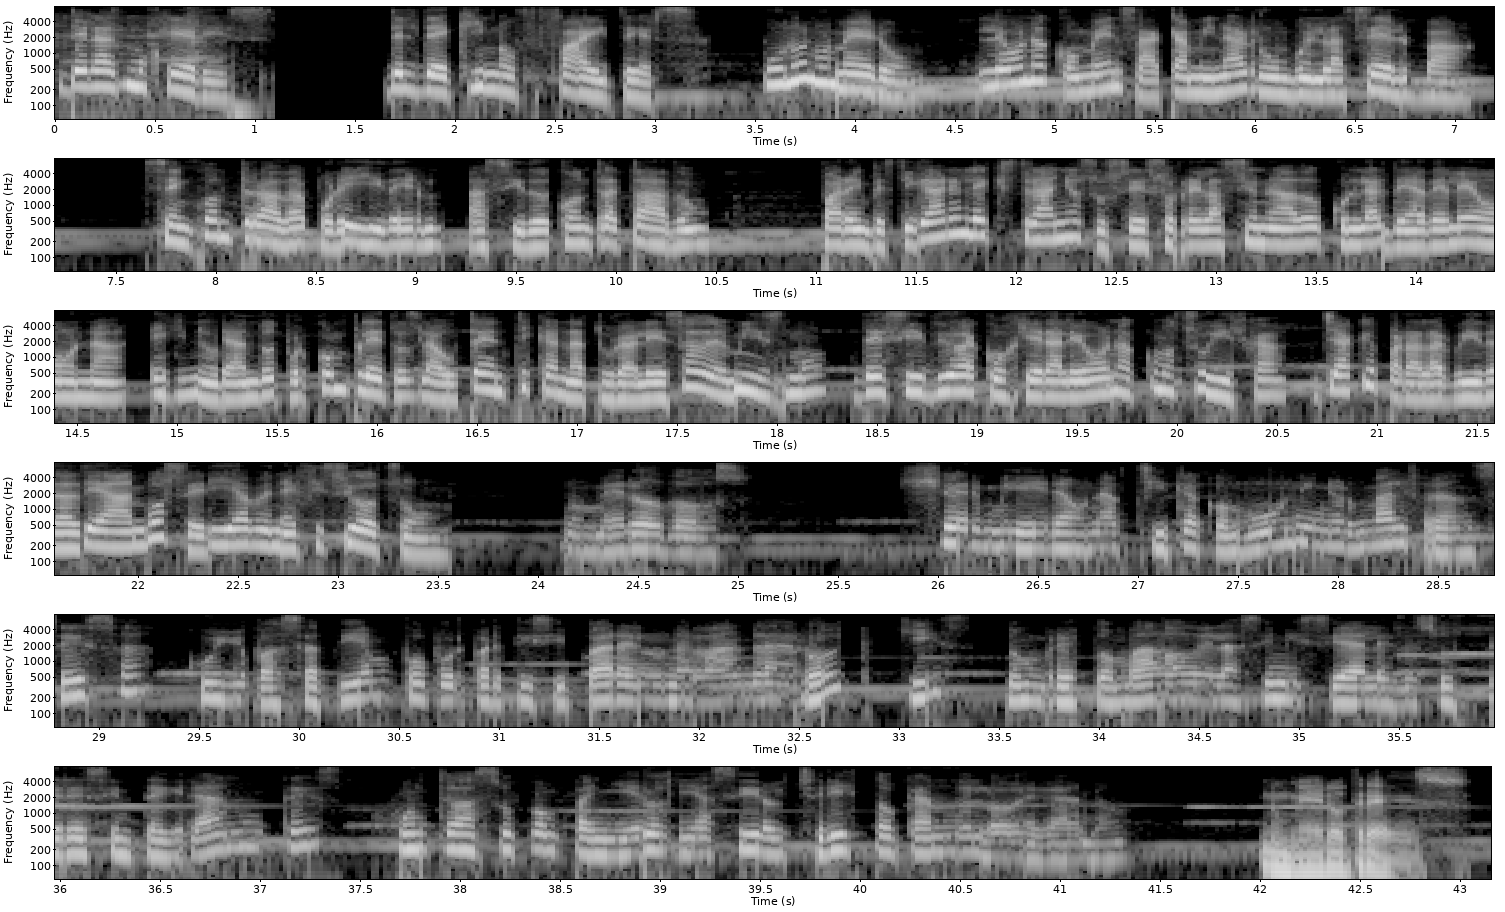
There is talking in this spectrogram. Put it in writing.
de las mujeres del The King of Fighters. Uno número. Leona comienza a caminar rumbo en la selva. Se encontrada por Eidern, ha sido contratado para investigar el extraño suceso relacionado con la aldea de Leona, ignorando por completos la auténtica naturaleza del mismo, decidió acoger a Leona como su hija, ya que para la vida de ambos sería beneficioso. Número 2. Shermie era una chica común y normal francesa, cuyo pasatiempo por participar en una banda de rock, Kiss, nombre tomado de las iniciales de sus tres integrantes, junto a sus compañeros Yasir Ochris tocando el órgano. Número 3.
